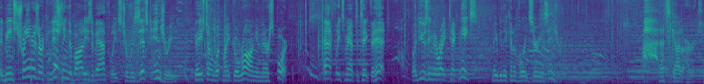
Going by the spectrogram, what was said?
It means trainers are conditioning the bodies of athletes to resist injury based on what might go wrong in their sport. Athletes may have to take the hit, but using the right techniques, maybe they can avoid serious injury. Ah, that's gotta hurt.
